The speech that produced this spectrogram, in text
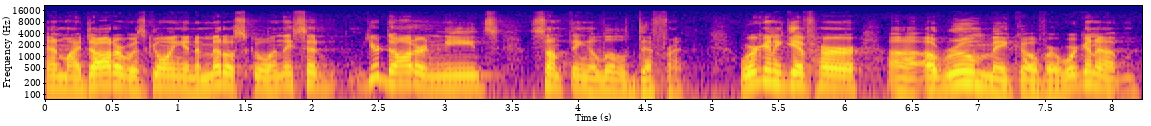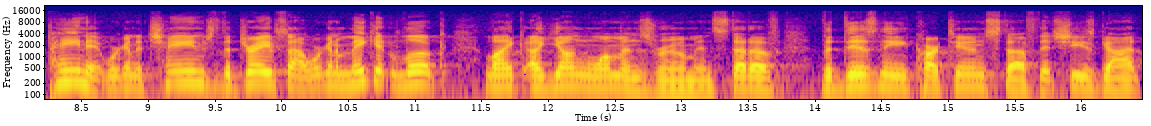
and my daughter was going into middle school. And they said, Your daughter needs something a little different. We're going to give her uh, a room makeover. We're going to paint it. We're going to change the drapes out. We're going to make it look like a young woman's room instead of the Disney cartoon stuff that she's got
